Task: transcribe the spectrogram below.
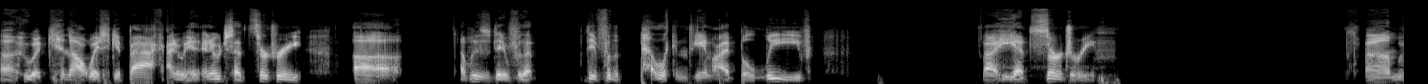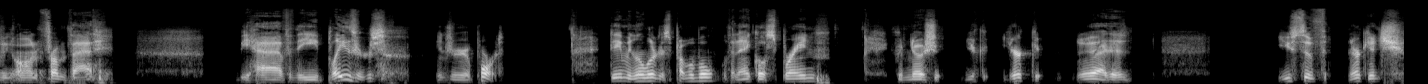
Uh, who I cannot wait to get back. I know he, I know he just had surgery. Uh, I believe it was the day for that day for the Pelicans game. I believe uh, he had surgery. Uh, moving on from that, we have the Blazers injury report. Damian Lillard is probable with an ankle sprain. Notion, your your uh, Jusuf Nurkic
